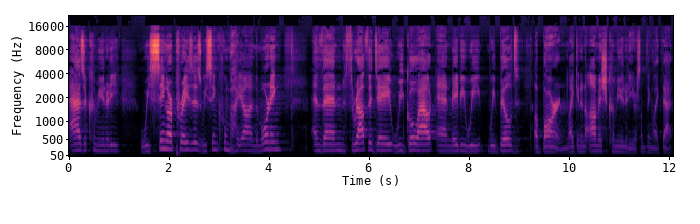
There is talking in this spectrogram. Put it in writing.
as a community. We sing our praises, we sing kumbaya in the morning, and then throughout the day we go out and maybe we, we build a barn, like in an Amish community or something like that.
